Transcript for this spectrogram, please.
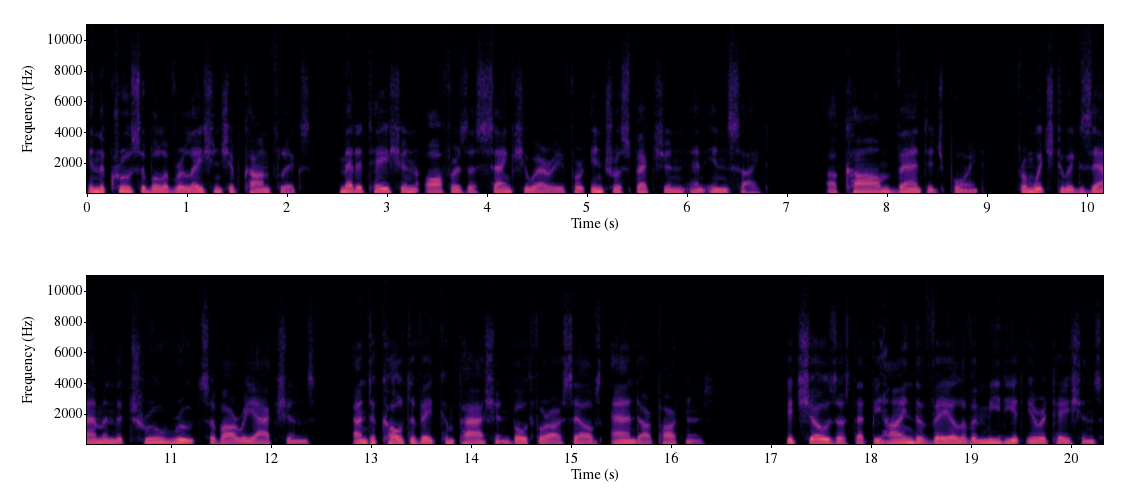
In the crucible of relationship conflicts, meditation offers a sanctuary for introspection and insight a calm vantage point from which to examine the true roots of our reactions and to cultivate compassion both for ourselves and our partners. It shows us that behind the veil of immediate irritations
